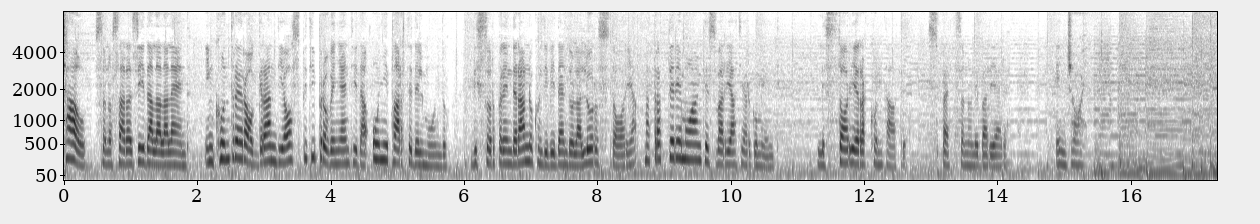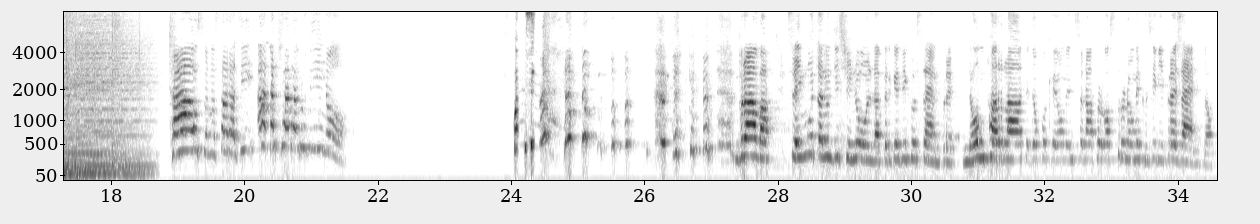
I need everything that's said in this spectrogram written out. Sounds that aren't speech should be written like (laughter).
Ciao, sono Sara Z da La La Land. Incontrerò grandi ospiti provenienti da ogni parte del mondo. Vi sorprenderanno condividendo la loro storia, ma tratteremo anche svariati argomenti. Le storie raccontate spezzano le barriere. Enjoy! Ciao, sono Sara Z. Anna Chiara Rubino! (laughs) Brava, sei muta non dici nulla perché dico sempre non parlate dopo che ho menzionato il vostro nome così vi presento.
